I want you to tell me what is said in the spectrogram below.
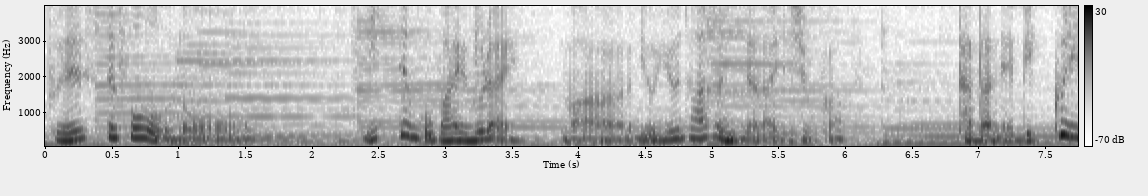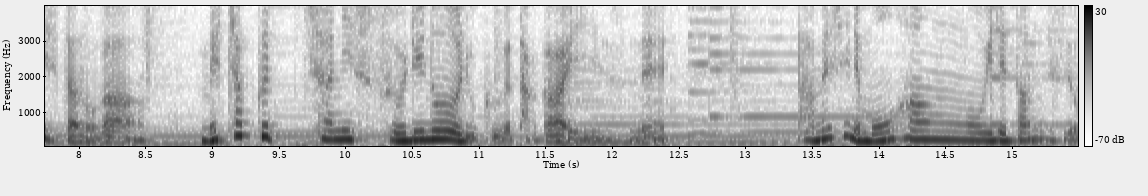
プレステ4の1.5倍ぐらいまあ余裕であるんじゃないでしょうか。ただねびっくりしたのがめちゃくちゃに処理能力が高いですね。試しにモンハンを入れたんですよ。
